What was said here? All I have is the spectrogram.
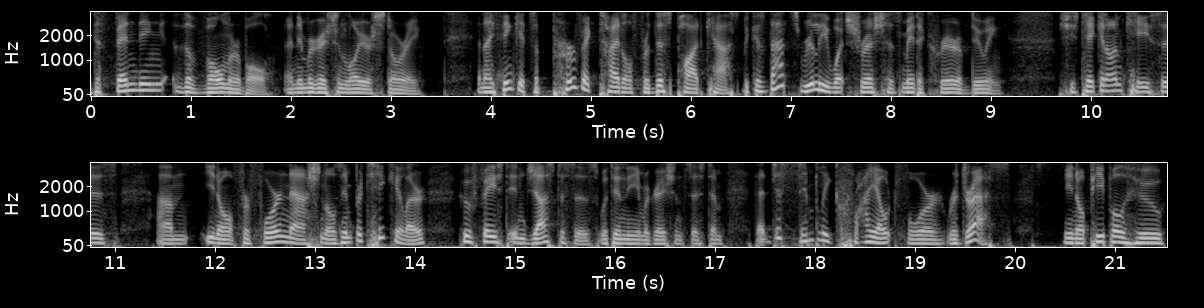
Defending the Vulnerable, an immigration lawyer story. And I think it's a perfect title for this podcast because that's really what Shirish has made a career of doing. She's taken on cases, um, you know, for foreign nationals in particular who faced injustices within the immigration system that just simply cry out for redress. You know, people who,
